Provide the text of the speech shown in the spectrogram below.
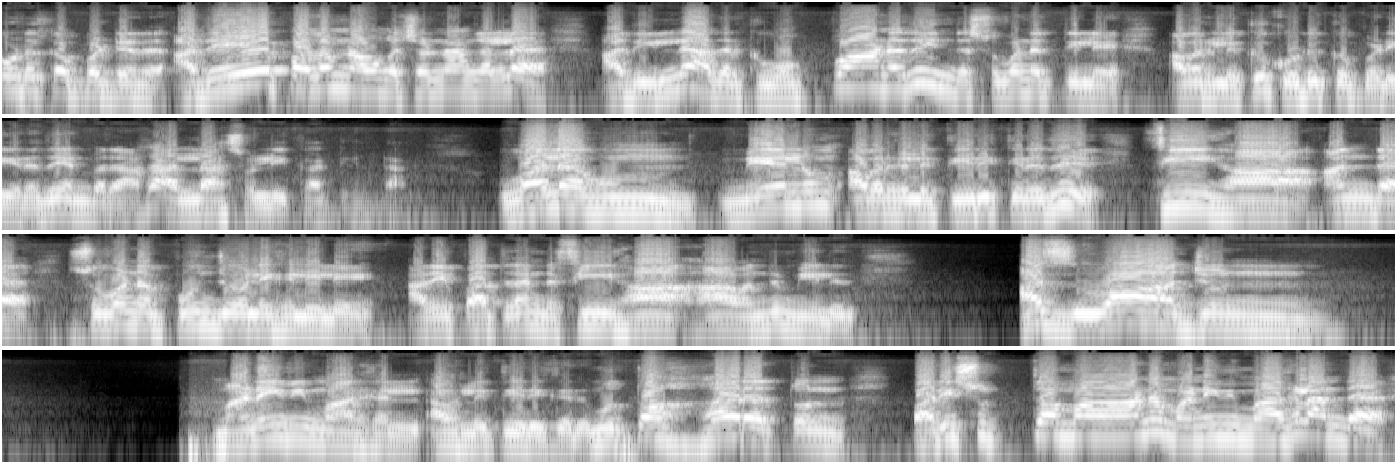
கொடுக்கப்பட்டிருந்தது அதே பழம் அவங்க சொன்னாங்கல்ல அது இல்லை அதற்கு ஒப்பானது இந்த சுவனத்திலே அவர்களுக்கு கொடுக்கப்படுகிறது என்பதாக அல்லாஹ் சொல்லி காட்டுகின்றார் வலகும். மேலும் அவர்களுக்கு இருக்கிறது ஃபீஹா அந்த சுவன பூஞ்சோலைகளிலே. அதை பார்த்துதான் இந்த ஃபீஹா ஹா வந்து மீளுது. அஸ்வாஜுன். மனைவிமார்கள் அவர்களுக்கு இருக்கிறது. முத்தஹரத்துன். பரிசுத்தமான மனைவிமார்கள் அந்த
